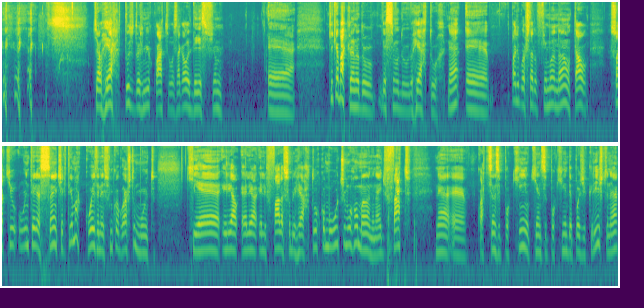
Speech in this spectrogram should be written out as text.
que é o Rei Arthur de 2004. O Azagal odeia esse filme. É, o que, que, é bacana do, desse filme do, do Rei Arthur? Né? É, pode gostar do filme ou não, tal. Só que o interessante é que tem uma coisa nesse filme que eu gosto muito, que é ele, ele, ele fala sobre Rei Arthur como o último romano, né? De fato, né? É, 400 e pouquinho, 500 e pouquinho depois de Cristo, né?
